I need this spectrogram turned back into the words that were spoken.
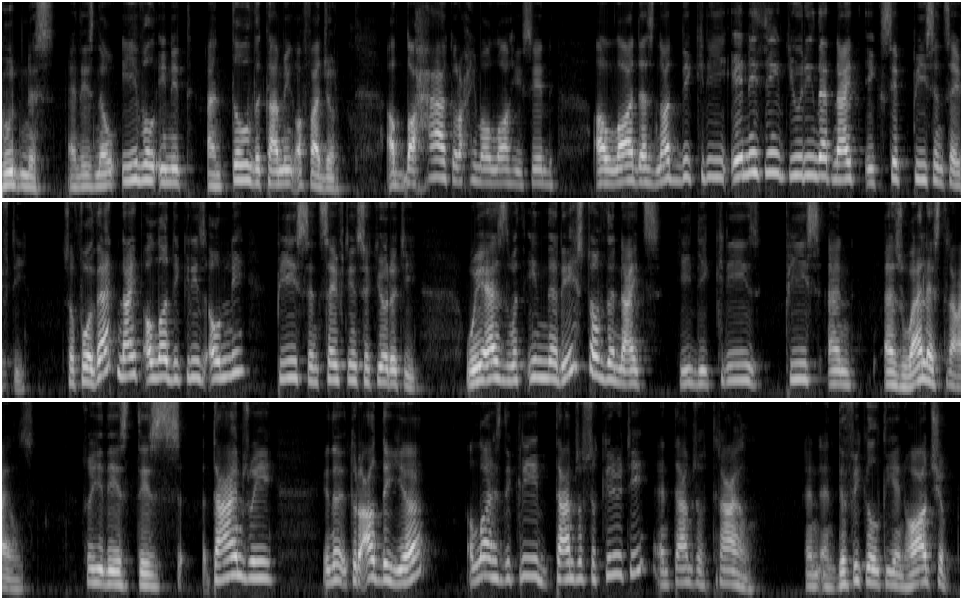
goodness, and there's no evil in it until the coming of Fajr. Al-Dahhak rahimahullah, he said, Allah does not decree anything during that night except peace and safety. So for that night, Allah decrees only peace and safety and security. Whereas within the rest of the nights, He decrees peace and as well as trials. So there's, there's times we, you know, throughout the year, Allah has decreed times of security and times of trial and, and difficulty and hardship.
